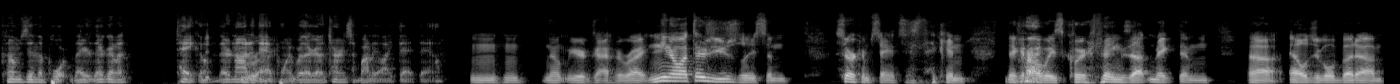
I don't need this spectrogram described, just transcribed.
comes in the port, they're they're gonna take them. They're not at that point where they're gonna turn somebody like that down. Mm-hmm. No, you're exactly right. And you know what? There's usually some circumstances that can that can Right. always clear things up, make them uh, eligible. But um,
